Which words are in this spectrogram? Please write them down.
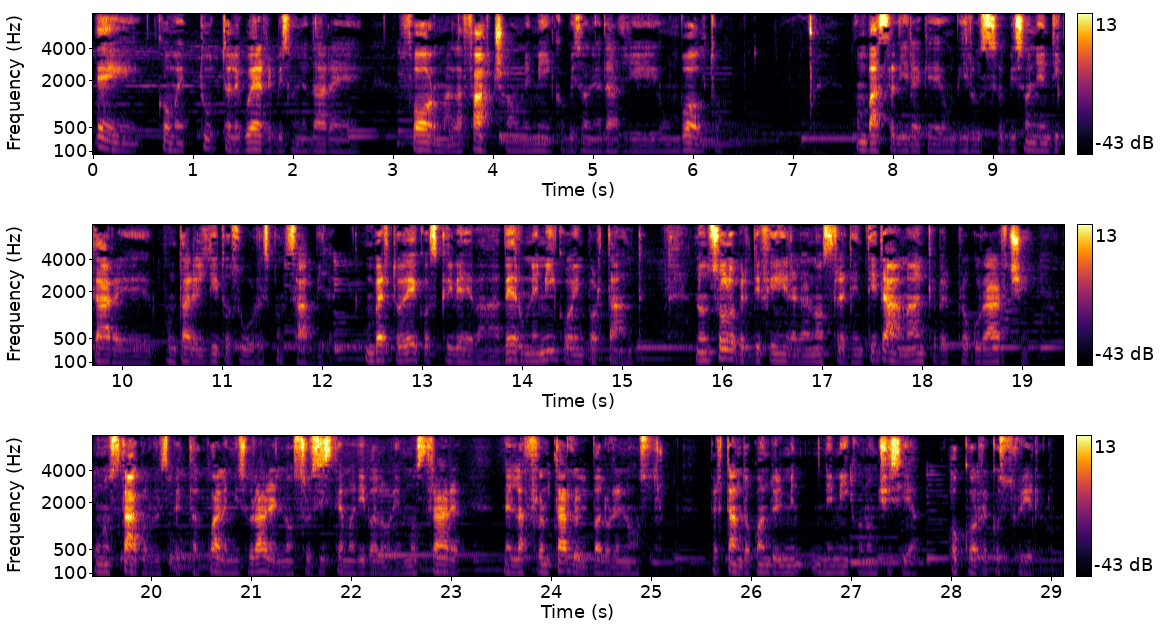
E come tutte le guerre bisogna dare forma, la faccia a un nemico, bisogna dargli un volto, non basta dire che è un virus, bisogna indicare e puntare il dito sul responsabile. Umberto Eco scriveva: Avere un nemico è importante, non solo per definire la nostra identità, ma anche per procurarci un ostacolo rispetto al quale misurare il nostro sistema di valori e mostrare nell'affrontarlo il valore nostro. Pertanto, quando il nemico non ci sia, occorre costruirlo.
